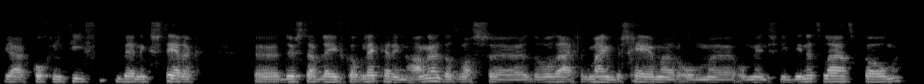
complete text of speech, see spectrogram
ja, cognitief ben ik sterk. Uh, dus daar bleef ik ook lekker in hangen. Dat was, dat was eigenlijk mijn beschermer om, om mensen niet binnen te laten komen.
